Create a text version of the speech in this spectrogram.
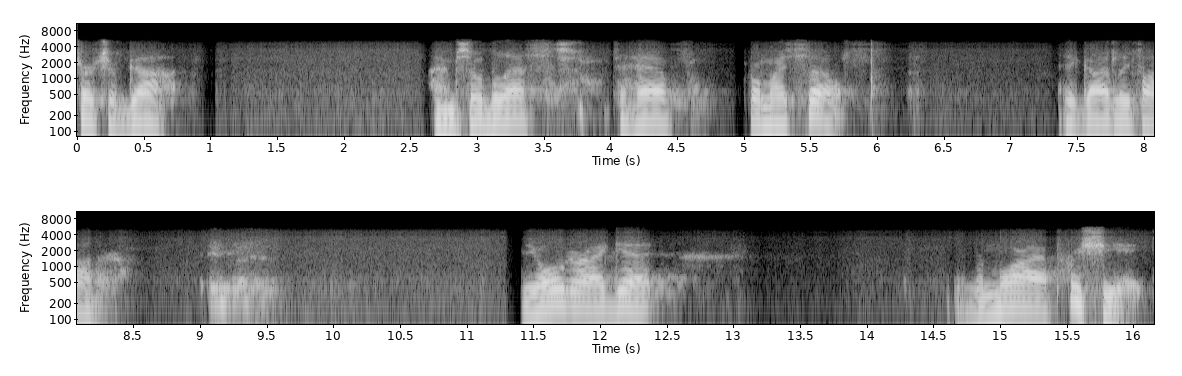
Church of God. I'm so blessed to have for myself a godly father. The older I get, the more I appreciate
